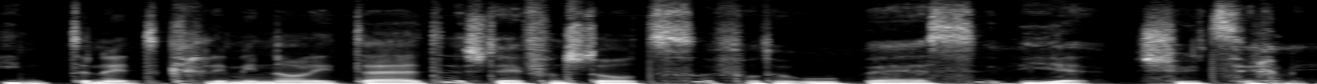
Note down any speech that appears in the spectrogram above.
Internetkriminalität. Stefan Stotz von der UBS. Wie schütze ich mich?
